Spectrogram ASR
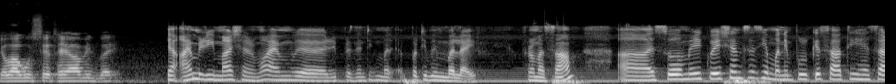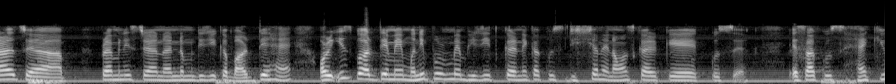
કેવા ગુસ્સે થયા Amitbhai. I am Reema Sharma I am representing પ્રતિબિંબ Patibimba Life from so Uh, so मेरी क्वेश्चन ये मणिपुर के साथ ही है। सारा प्राइम मिनिस्टर नरेंद्र मोदी जी का बर्थडे है और इस बर्थडे में मणिपुर में विज़िट करने का कुछ डिसीज़न अनाउंस करके कुछ ऐसा कुछ है कि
